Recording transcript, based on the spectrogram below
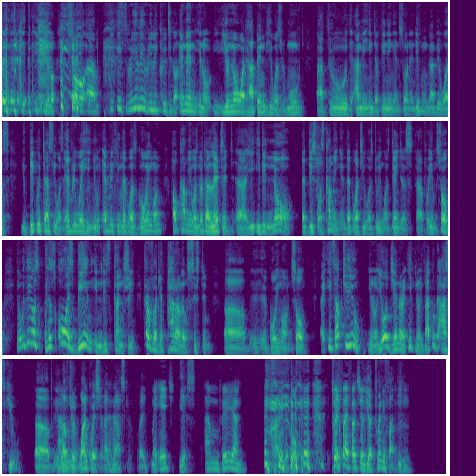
you know. So um, it's really, really critical. And then you know, you know what happened. He was removed uh, through the army intervening and so on. And if Mugabe was ubiquitous, he was everywhere. He knew everything that was going on. How come he was not alerted? Uh, he, he didn't know that this was coming and that what he was doing was dangerous uh, for him. So there, was, there was, there's always been in this country kind of like a parallel system uh, uh, going on. So uh, it's up to you. You know, your general. If you know, if I could ask you, uh, Lovejoy, one question I could ask you, right? my age Yes. i'm very young Ah, yeah, okay. 25 actually You're 25.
